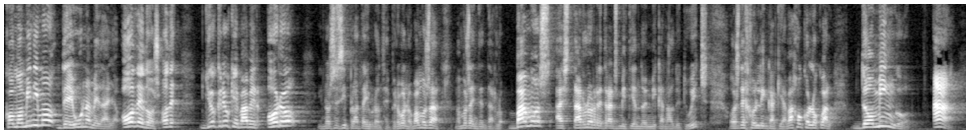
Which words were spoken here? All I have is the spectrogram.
como mínimo de una medalla, o de dos, o de... Yo creo que va a haber oro, y no sé si plata y bronce, pero bueno, vamos a, vamos a intentarlo. Vamos a estarlo retransmitiendo en mi canal de Twitch, os dejo el link aquí abajo, con lo cual, domingo a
